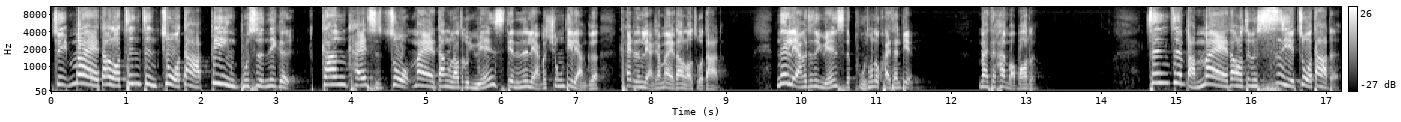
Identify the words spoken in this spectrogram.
所以麦当劳真正做大，并不是那个刚开始做麦当劳这个原始店的那两个兄弟两个开的那两家麦当劳做大的，那两个就是原始的普通的快餐店，卖这汉堡包的。真正把麦当劳这个事业做大的，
